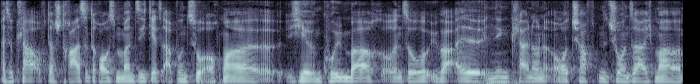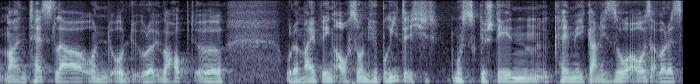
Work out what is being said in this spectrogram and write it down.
also klar, auf der Straße draußen, man sieht jetzt ab und zu auch mal äh, hier in Kulmbach und so überall in den kleineren Ortschaften schon, sage ich mal, mal ein Tesla und, und oder überhaupt äh, oder meinetwegen auch so ein Hybrid. Ich muss gestehen, kenne mich gar nicht so aus, aber das,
